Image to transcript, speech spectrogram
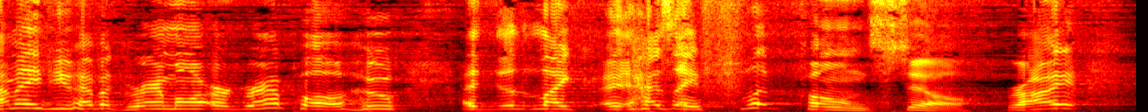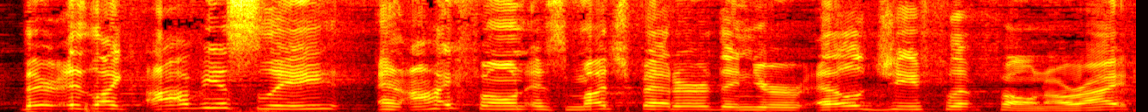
How many of you have a grandma or grandpa who uh, like has a flip phone still, right? There is like obviously an iPhone is much better than your LG flip phone, all right?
